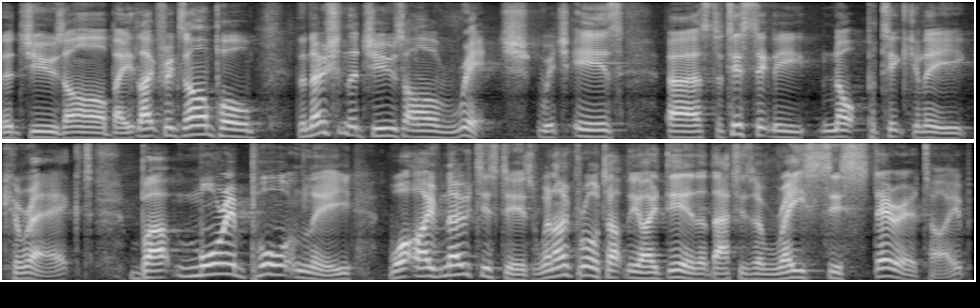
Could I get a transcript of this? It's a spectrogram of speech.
That Jews are based, like for example, the notion that Jews are rich, which is uh, statistically not particularly correct. But more importantly, what I've noticed is when I've brought up the idea that that is a racist stereotype,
